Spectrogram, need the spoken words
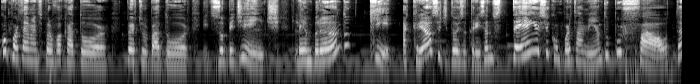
Comportamento provocador, perturbador e desobediente. Lembrando que a criança de 2 ou 3 anos tem esse comportamento por falta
